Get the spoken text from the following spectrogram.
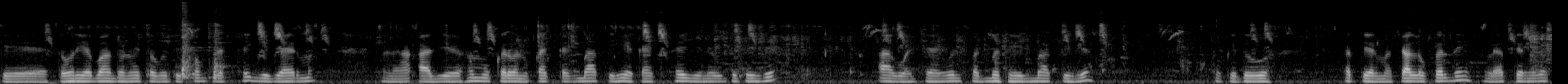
કે ધોરિયા બાંધવાનું તો બધું કમ્પ્લીટ થઈ ગયું જાહેરમાં. અને આજે હમું કરવાનું કાંઈક કાંઈક બાકી છે, કાંઈક થઈ ગયું ને એવું બધું છે. આગળ જાય ઉલપત બધું જ બાકી છે. તો કીધું અત્યારમાં ચાલુ કરી દઈ એટલે અત્યારમાં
